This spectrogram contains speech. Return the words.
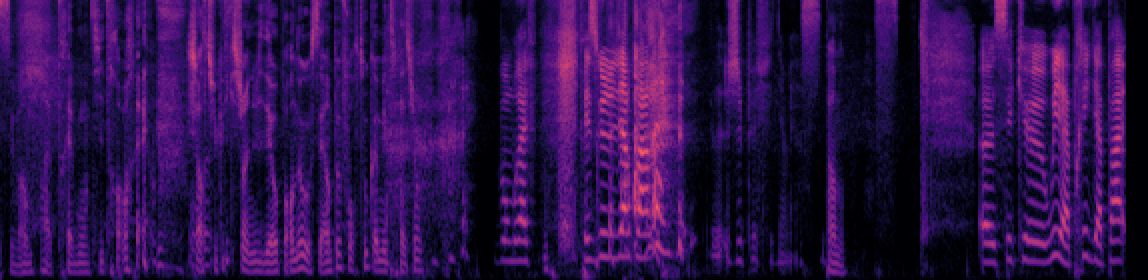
c'est vraiment pas un très bon titre en vrai. Genre, tu cliques sur une vidéo porno, c'est un peu fourre-tout comme expression. Bon, bref. Mais ce que je veux dire par là. je peux finir, merci. Pardon. Euh, c'est que, oui, après, il n'y a pas.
